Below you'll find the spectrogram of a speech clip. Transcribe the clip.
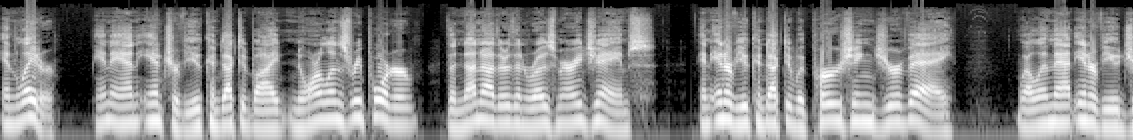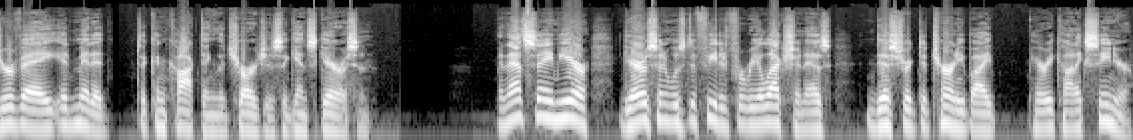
And later, in an interview conducted by New Orleans reporter, the none other than Rosemary James, an interview conducted with Pershing Gervais, well, in that interview, Gervais admitted to concocting the charges against Garrison. In that same year, Garrison was defeated for reelection as district attorney by Harry Connick Sr.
